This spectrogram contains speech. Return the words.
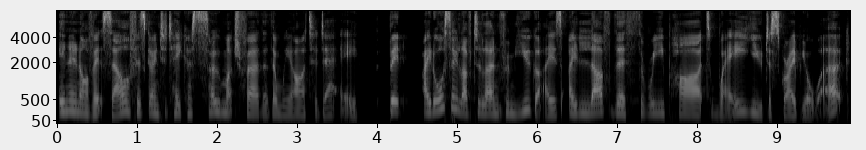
in and of itself is going to take us so much further than we are today. But I'd also love to learn from you guys. I love the three part way you describe your work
